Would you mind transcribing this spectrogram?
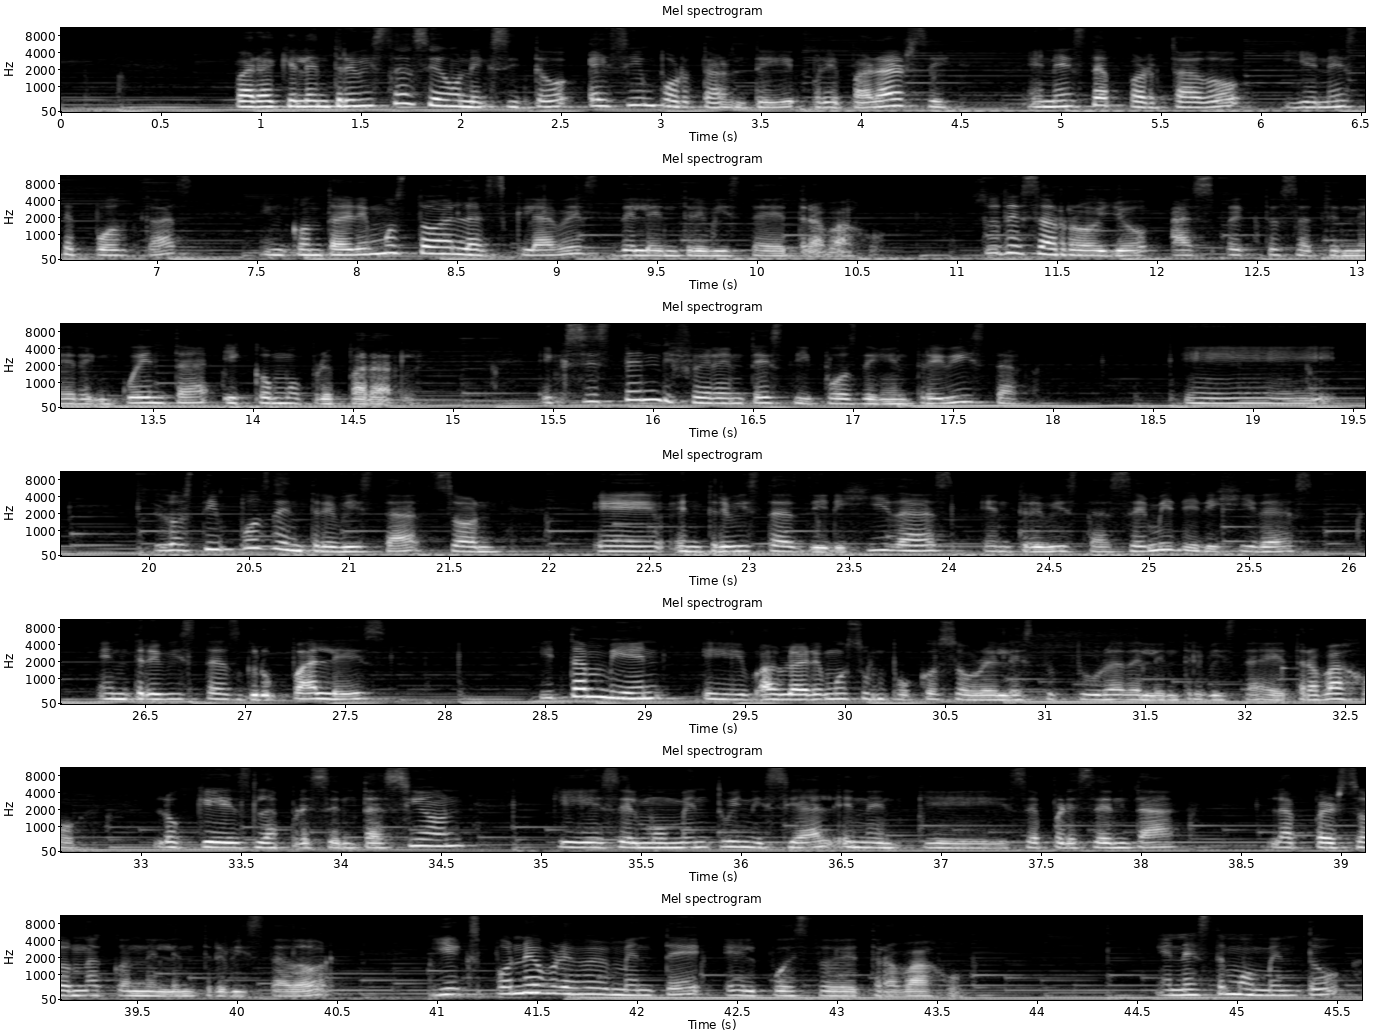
Para que la entrevista sea un éxito es importante prepararse. En este apartado y en este podcast encontraremos todas las claves de la entrevista de trabajo, su desarrollo, aspectos a tener en cuenta y cómo prepararla. Existen diferentes tipos de entrevista. Eh, los tipos de entrevista son eh, entrevistas dirigidas, entrevistas semidirigidas, entrevistas grupales, y también eh, hablaremos un poco sobre la estructura de la entrevista de trabajo, lo que es la presentación, que es el momento inicial en el que se presenta la persona con el entrevistador y expone brevemente el puesto de trabajo. En este momento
